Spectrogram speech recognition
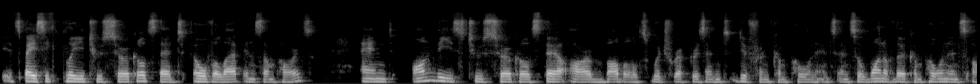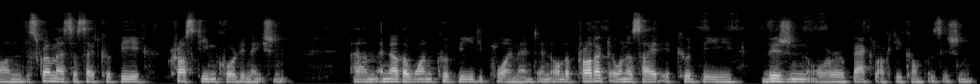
it's basically two circles that overlap in some parts. And on these two circles, there are bubbles which represent different components. And so one of the components on the Scrum Master side could be cross-team coordination Um, another one could be deployment. And on the product owner side, it could be vision or backlog decomposition.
